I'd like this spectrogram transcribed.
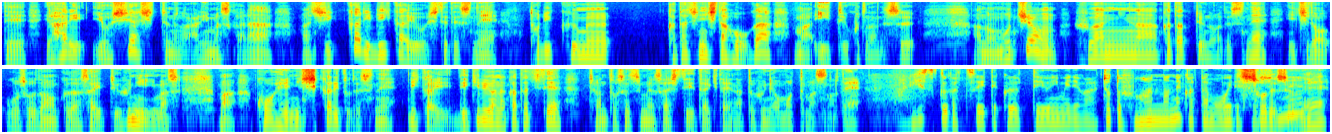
で、やはり良し悪しっていうのがありますから、まあ、しっかり理解をしてですね、取り組む形にした方が、まあいいということなんです。あの、もちろん不安な方っていうのはですね、一度ご相談をくださいというふうに言います。まあ、公平にしっかりとですね、理解できるような形でちゃんと説明させていただきたいなというふうに思ってますので。リスクがついてくるっていう意味では、ちょっと不安な、ね、方も多いでしょうし、ね、そうですよね。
